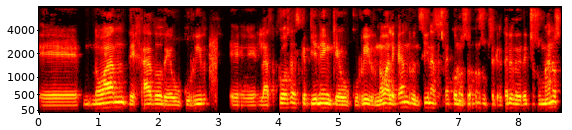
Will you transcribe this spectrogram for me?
eh, no han dejado de ocurrir eh, las cosas que tienen que ocurrir, ¿no? Alejandro Encinas está con nosotros, subsecretario de Derechos Humanos,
